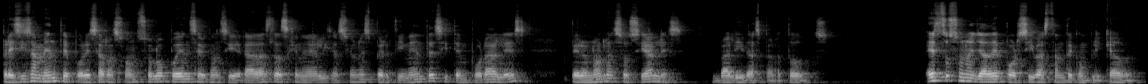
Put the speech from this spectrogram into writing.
Precisamente por esa razón solo pueden ser consideradas las generalizaciones pertinentes y temporales, pero no las sociales, válidas para todos. Esto suena ya de por sí bastante complicado,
